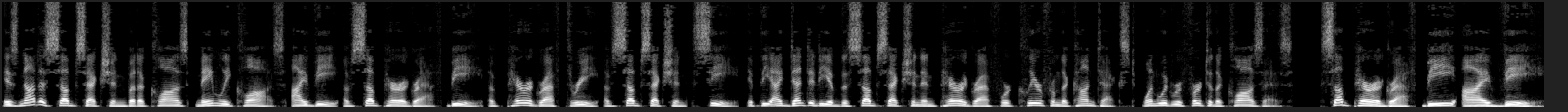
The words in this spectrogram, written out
is not a subsection but a clause, namely clause IV of subparagraph B of paragraph 3 of subsection C. If the identity of the subsection and paragraph were clear from the context, one would refer to the clause as subparagraph B IV.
